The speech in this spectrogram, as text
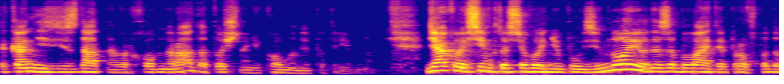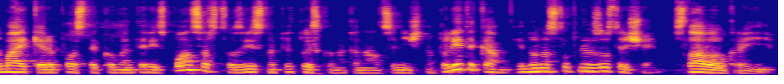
така недієздатна Верховна Рада точно нікому не потрібна. Дякую всім, хто сьогодні був зі мною. Не забувайте про вподобайки, репости, коментарі, спонсорство. Звісно, підписку на канал Цинічна Політика. І до наступних зустрічей. Слава Україні! Україні.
